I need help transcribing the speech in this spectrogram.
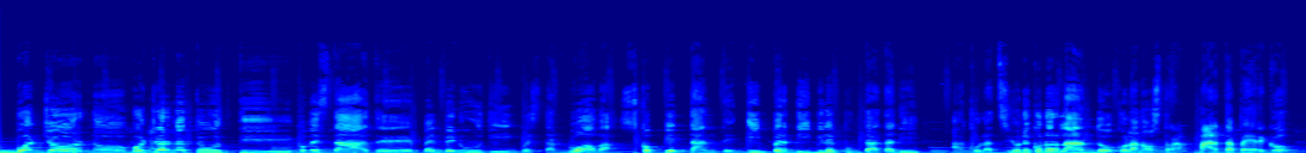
Buongiorno, buongiorno a tutti, come state? Benvenuti in questa nuova, scoppiettante, imperdibile puntata di A colazione con Orlando con la nostra Marta Pergo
